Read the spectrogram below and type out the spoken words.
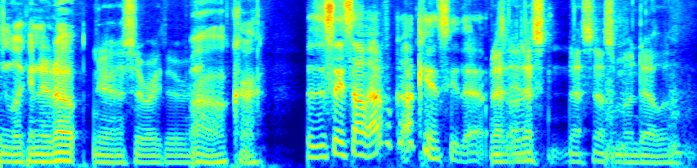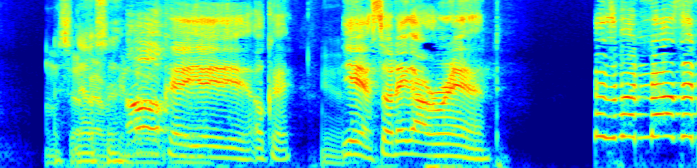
You looking it up? Yeah, that's it right there. Oh, okay. Does it say South Africa? I can't see that. That's that's that's Nelson Mandela. That's Nelson. African oh, okay. Yeah, yeah, yeah. Okay. Yeah. Yeah, so they got Rand. It's for Nelson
